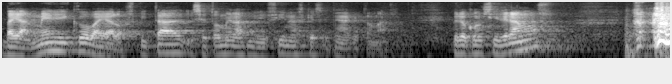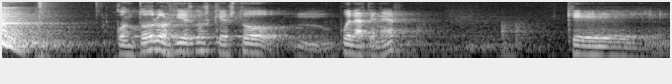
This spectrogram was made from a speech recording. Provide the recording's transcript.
vaya al médico, vaya al hospital y se tome las medicinas que se tenga que tomar. Pero consideramos, con todos los riesgos que esto mm, pueda tener, que,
